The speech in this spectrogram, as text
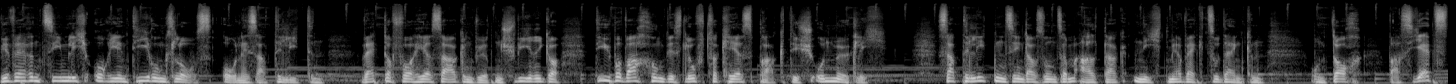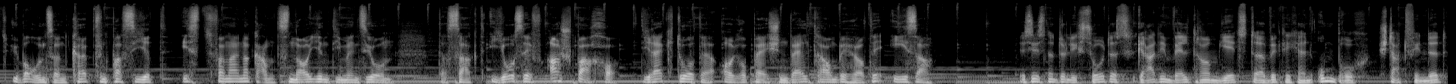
Wir wären ziemlich orientierungslos ohne Satelliten. Wettervorhersagen würden schwieriger, die Überwachung des Luftverkehrs praktisch unmöglich. Satelliten sind aus unserem Alltag nicht mehr wegzudenken. Und doch, was jetzt über unseren Köpfen passiert, ist von einer ganz neuen Dimension. Das sagt Josef Aschbacher, Direktor der Europäischen Weltraumbehörde ESA. Es ist natürlich so, dass gerade im Weltraum jetzt äh, wirklich ein Umbruch stattfindet.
